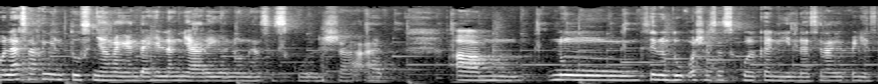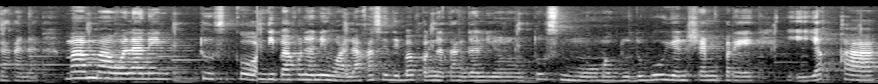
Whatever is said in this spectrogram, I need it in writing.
Wala sa akin yung tooth niya ngayon dahil nangyari yun nung nasa school siya. At um, nung sinundo ko siya sa school kanina, sinabi pa niya sa akin na, Mama, wala na yung tooth ko. Hindi pa ako naniwala kasi di ba pag natanggal yung tooth mo, magdudugo yun, syempre, iiyak ka.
